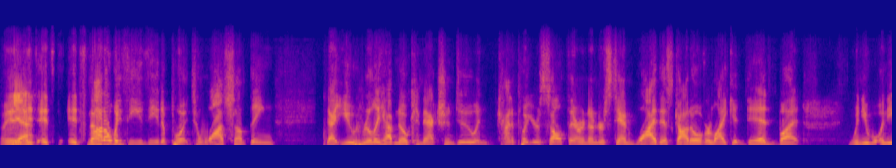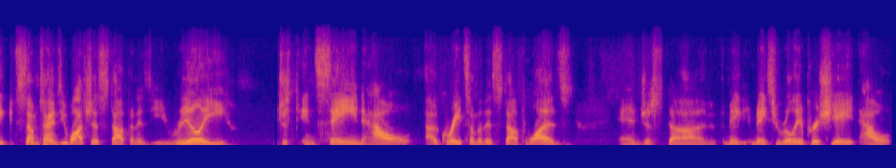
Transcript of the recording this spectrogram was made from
I mean, Yeah. it, it's it's not always easy to put to watch something that you really have no connection to and kind of put yourself there and understand why this got over like it did but when you when you sometimes you watch this stuff and it's, really just insane how uh, great some of this stuff was, and just uh, make, makes you really appreciate how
